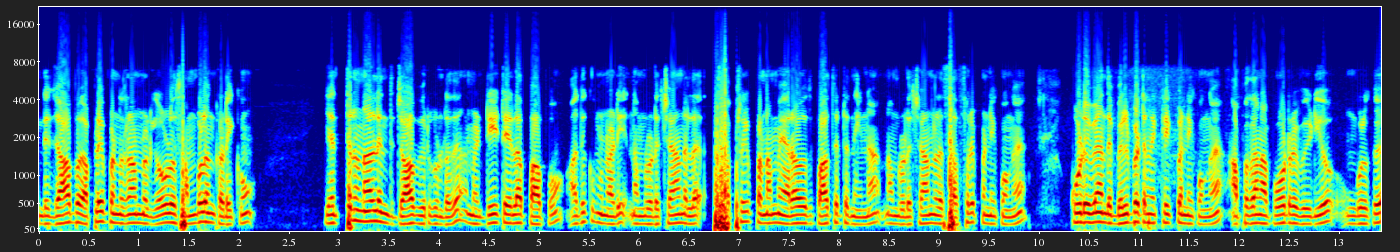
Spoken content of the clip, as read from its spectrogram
இந்த ஜாபை அப்ளை பண்ணுறதுனால நம்மளுக்கு எவ்வளோ சம்பளம் கிடைக்கும் எத்தனை நாள் இந்த ஜாப் இருக்குன்றதை நம்ம டீட்டெயிலாக பார்ப்போம். அதுக்கு முன்னாடி நம்மளோட சேனலை சப்ஸ்கிரைப் பண்ணாமல் யாராவது பார்த்துட்டு இருந்தீங்கன்னா நம்மளோட சேனலை சப்ஸ்கிரைப் பண்ணிக்கோங்க. கூடவே அந்த பெல் பட்டனை கிளிக் பண்ணிக்கோங்க. அப்போ தான் நான் போடுற வீடியோ உங்களுக்கு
